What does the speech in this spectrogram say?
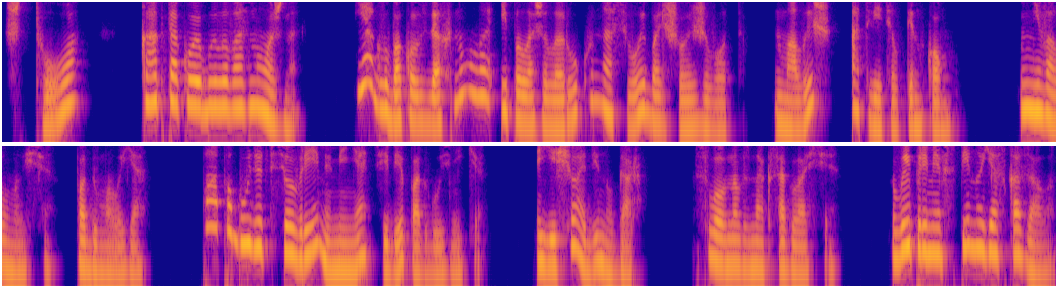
Что? Как такое было возможно? Я глубоко вздохнула и положила руку на свой большой живот. Малыш ответил пинком. «Не волнуйся, — подумала я. «Папа будет все время менять тебе подгузники». Еще один удар. Словно в знак согласия. Выпрямив спину, я сказала.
